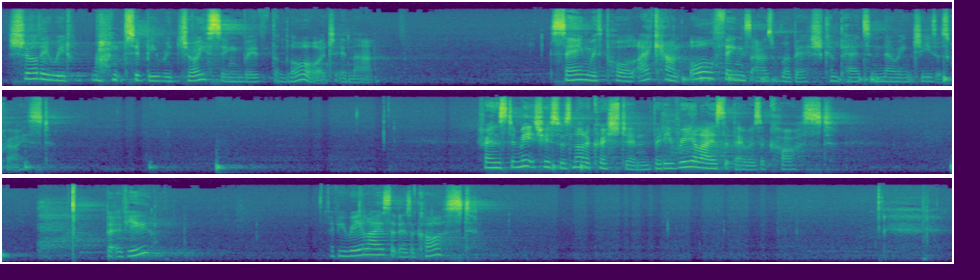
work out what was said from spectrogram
surely we'd want to be rejoicing with the Lord in that. Saying with Paul, I count all things as rubbish compared to knowing Jesus Christ. Friends, Demetrius was not a Christian, but he realized that there was a cost. Have you? Have you realized that there's a cost?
